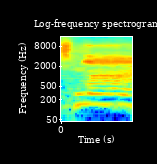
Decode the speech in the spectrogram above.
Is mine.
